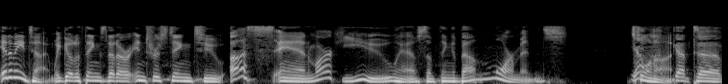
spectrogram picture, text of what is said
In the meantime, we go to things that are interesting to us. And, Mark, you have something about Mormons. What's yeah, going I've got uh,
